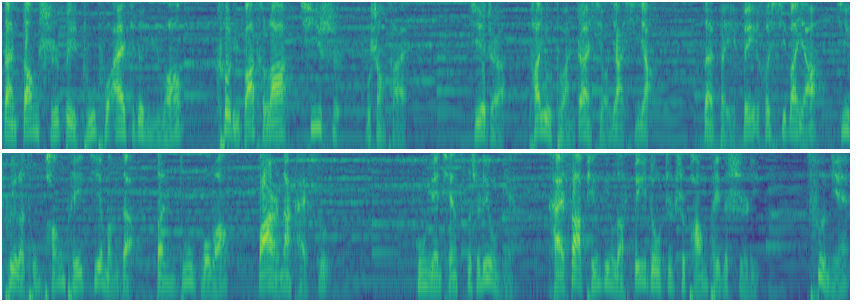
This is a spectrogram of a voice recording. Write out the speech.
但当时被逐出埃及的女王克吕巴特拉七世扶上台。接着，他又转战小亚细亚，在北非和西班牙击溃了同庞培结盟的本都国王法尔纳凯斯。公元前四十六年，凯撒平定了非洲支持庞培的势力，次年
